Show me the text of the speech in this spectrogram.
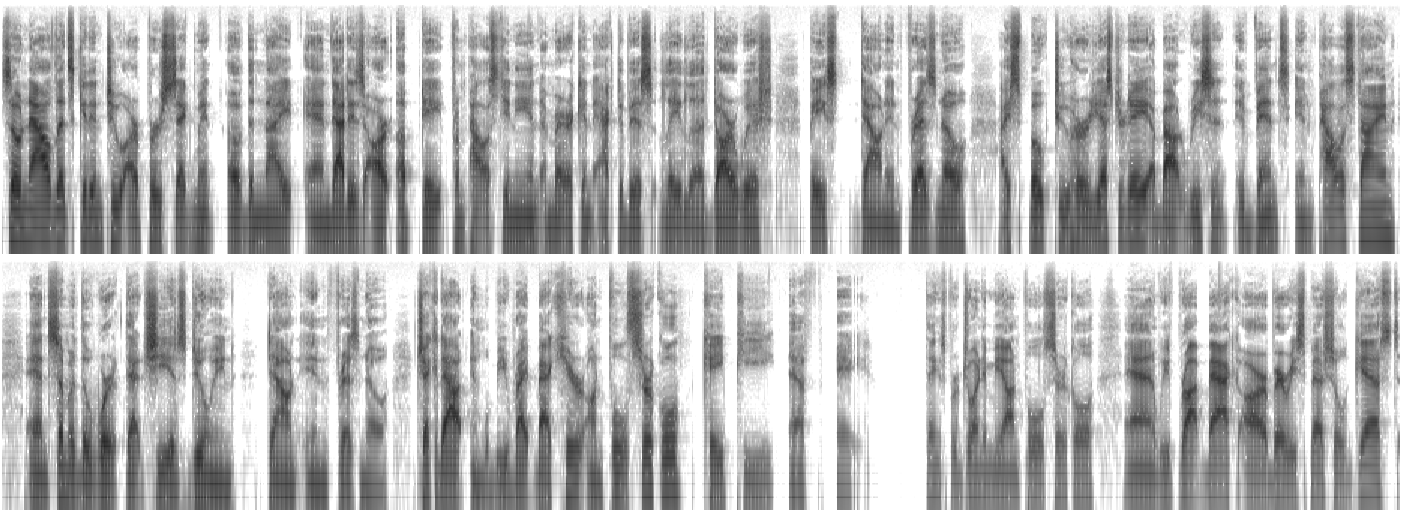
So now let's get into our first segment of the night, and that is our update from Palestinian American activist Layla Darwish, based down in Fresno. I spoke to her yesterday about recent events in Palestine and some of the work that she is doing down in Fresno. Check it out, and we'll be right back here on Full Circle KPFA. Thanks for joining me on Full Circle. And we've brought back our very special guest,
